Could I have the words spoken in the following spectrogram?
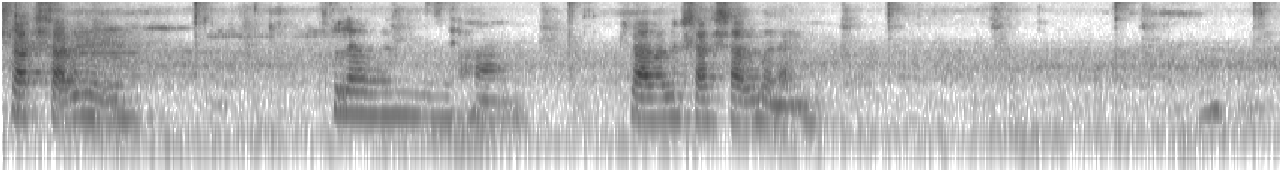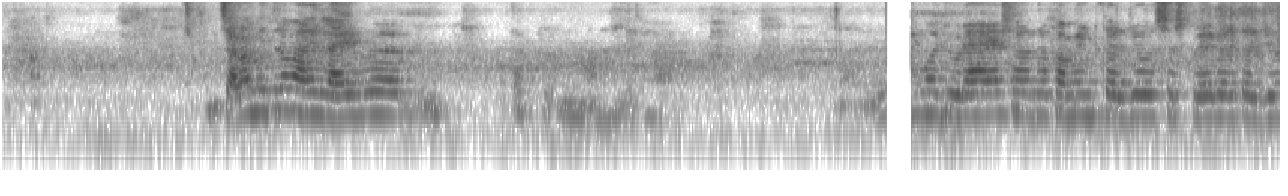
શાક સારું બન્યું. ફ્લાવર હા ફ્લાવરનું શાક સારું બનાવ્યું. ચાલો મિત્રો મારી લાઈવ લાઈવમાં જોડાયા છો તો કમેન્ટ કરજો સબસ્ક્રાઈબર કરજો.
